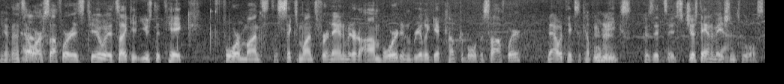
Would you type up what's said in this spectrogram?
Yeah, that's how Oh. our software is too. It's like it used to take four months to six months for an animator to onboard and really get comfortable with the software. Now it takes a couple Mhm. of weeks because it's it's just animation tools.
